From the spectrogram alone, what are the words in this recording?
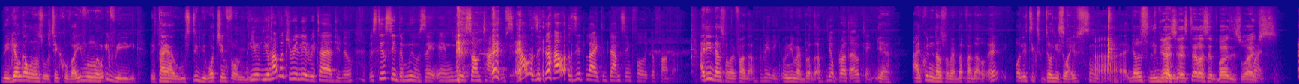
The younger ones will take over. Even when, if we retire, we'll still be watching from the. You, you haven't really retired, you know. We still see the moves in, in you sometimes. how, was it, how was it like dancing for your father? I didn't dance for my father. Really? Only my brother. Your brother, okay. Yeah. I couldn't dance for my father. Eh? Politics with all his wives. Uh, just leave Yes, them. yes. Tell us about his wives.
